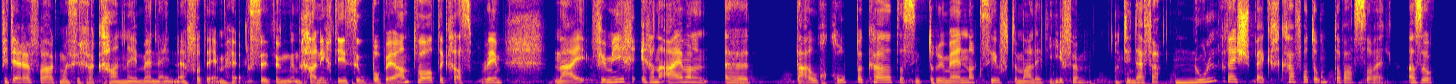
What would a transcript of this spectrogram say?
Bei dieser Frage muss ich ja keinen Namen nennen, von dem her Dann kann ich die super beantworten, kein Problem. Nein, für mich, ich hatte einmal eine Tauchgruppe, das sind drei Männer auf den Malediven und die hatten einfach null Respekt vor der Unterwasserwelt. Also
